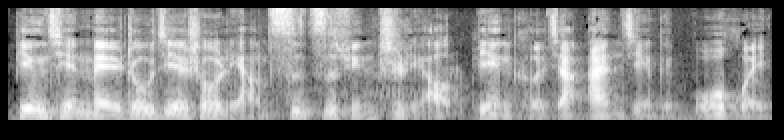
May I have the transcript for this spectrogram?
并且每周接受两次咨询治疗，便可将案件给驳回。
